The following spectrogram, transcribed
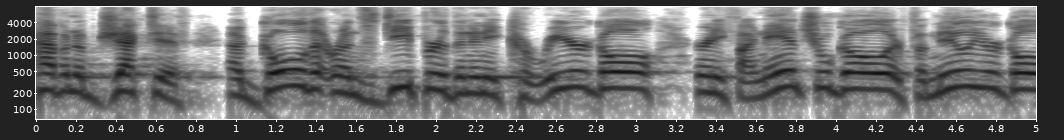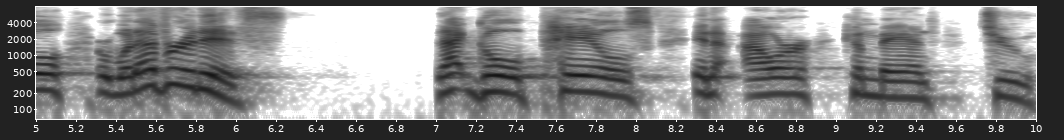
have an objective, a goal that runs deeper than any career goal or any financial goal or familiar goal or whatever it is. That goal pales in our command to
